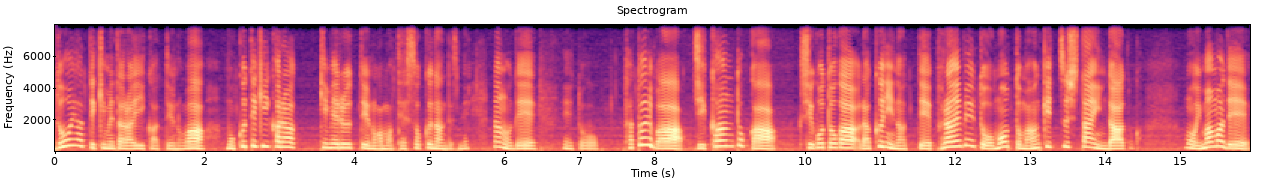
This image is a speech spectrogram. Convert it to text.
どうやって決めたらいいかっていうのは目的から決めるっていうのがまあ鉄則なんですね。なので、えーと例えば時間とか仕事が楽になってプライベートをもっと満喫したいんだとか。もう今まで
